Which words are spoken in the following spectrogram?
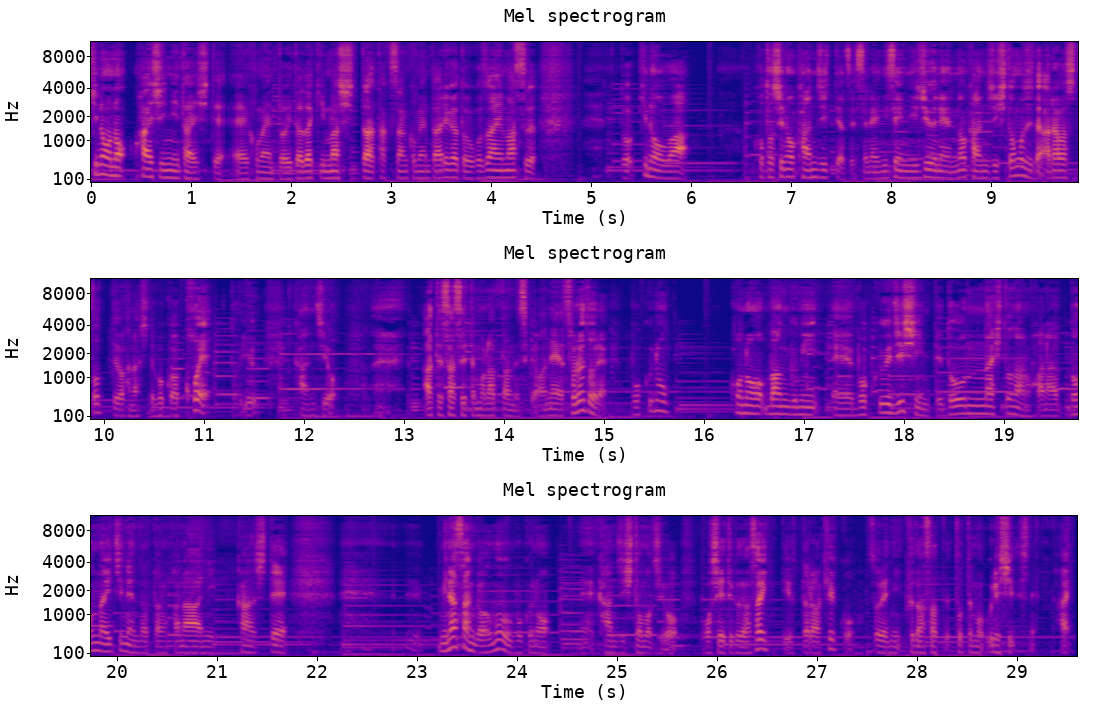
昨日の配信に対して、えー、コメントをいただきました。たくさんコメントありがとうございます。えっと、昨日は、今年の漢字ってやつですね。2020年の漢字一文字で表すとっていう話で僕は声という漢字を、え、当てさせてもらったんですけどね、それぞれ僕のこの番組、えー、僕自身ってどんな人なのかな、どんな一年だったのかなに関して、えー、皆さんが思う僕の漢字一文字を教えてくださいって言ったら結構それにくださってとても嬉しいですね。はい。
